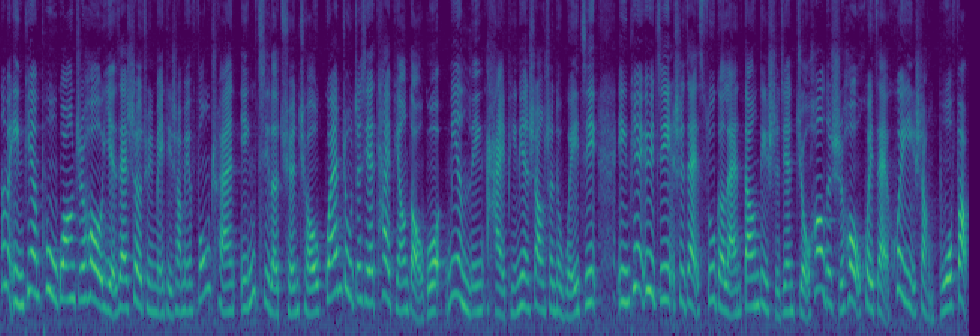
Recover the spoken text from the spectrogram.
那么影片曝光之后，也在社群媒体上面疯传，引起了全球关注这些太平洋岛国面临海平面上升的危机。影片预计是在苏格兰当地时间九号的时候会在会议上播放。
